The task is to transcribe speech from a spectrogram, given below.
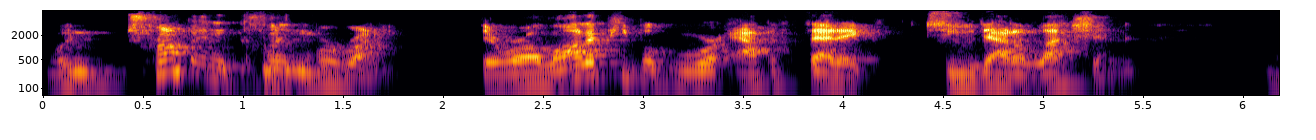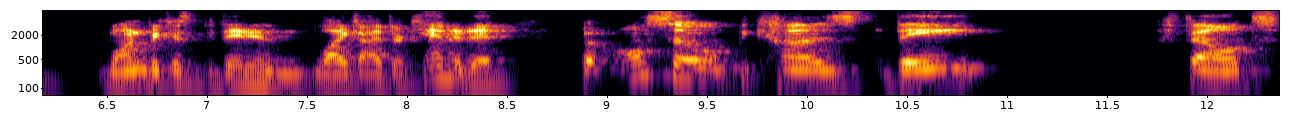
when Trump and Clinton were running, there were a lot of people who were apathetic to that election. One, because they didn't like either candidate, but also because they felt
